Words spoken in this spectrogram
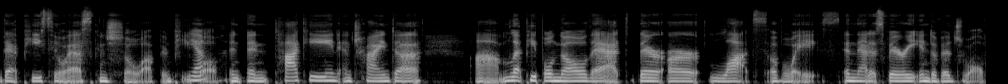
that PCOS can show up in people yep. and, and talking and trying to um, let people know that there are lots of ways and that it's very individual.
